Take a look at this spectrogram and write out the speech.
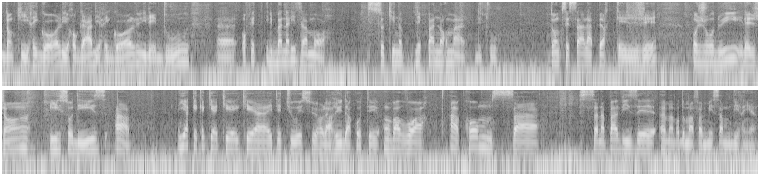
donc, ils rigolent, ils regardent, ils rigolent, il est doux euh, au fait, il banalise la mort, ce qui n'est pas normal du tout. Donc c'est ça la peur que j'ai. Aujourd'hui, les gens, ils se disent, ah, il y a quelqu'un qui, qui, a été tué sur la rue d'à côté, on va voir. Ah, comme ça, ça n'a pas visé un membre de ma famille, ça ne me dit rien.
